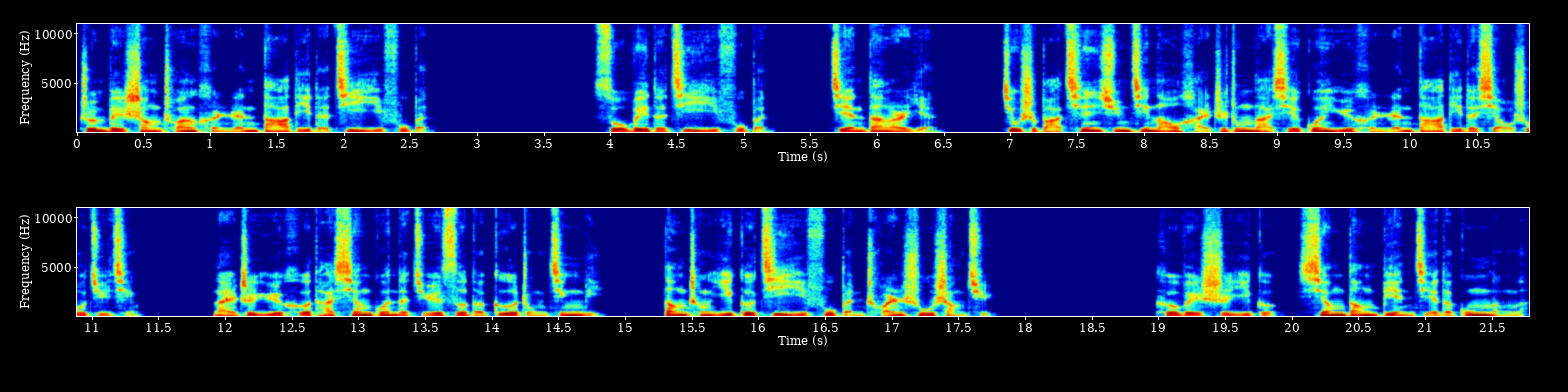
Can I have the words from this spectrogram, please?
准备上传狠人大帝的记忆副本。所谓的记忆副本，简单而言，就是把千寻疾脑海之中那些关于狠人大帝的小说剧情，乃至于和他相关的角色的各种经历，当成一个记忆副本传输上去。可谓是一个相当便捷的功能了。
